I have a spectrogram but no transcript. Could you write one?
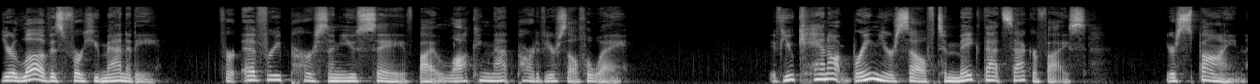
Your love is for humanity, for every person you save by locking that part of yourself away. If you cannot bring yourself to make that sacrifice, your spine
